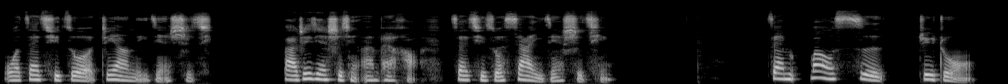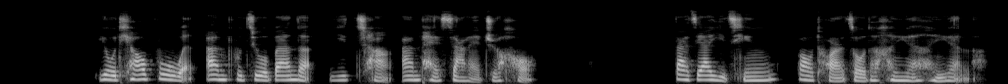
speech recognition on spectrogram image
我再去做这样的一件事情，把这件事情安排好，再去做下一件事情。在貌似这种有条不紊、按部就班的一场安排下来之后，大家已经抱团走得很远很远了。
